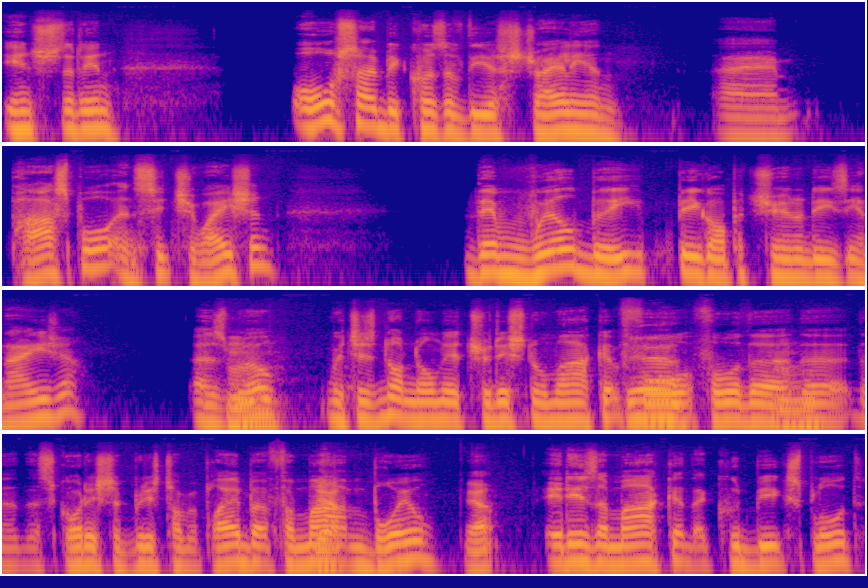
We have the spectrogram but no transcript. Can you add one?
interested in. Also, because of the Australian um, passport and situation, there will be big opportunities in Asia as well, mm. which is not normally a traditional market for yeah. for the, mm. the, the, the, Scottish and British type of player, but for Martin yeah. Boyle, yeah it is a market that could be explored.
